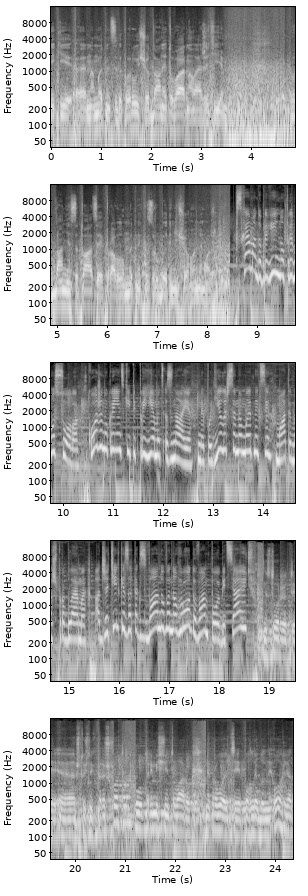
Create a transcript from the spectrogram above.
які е, на митниці декларують, що даний товар належить їм. В даній ситуації, як правило, митник зробити нічого не може. Схема добровільно примусова. Кожен український підприємець знає, не поділишся на митниці, матимеш проблеми. Адже тільки за так звану винагороду вам пообіцяють не створювати е, штучних перешкод у переміщенні товару, не проводити поглиблений огляд.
